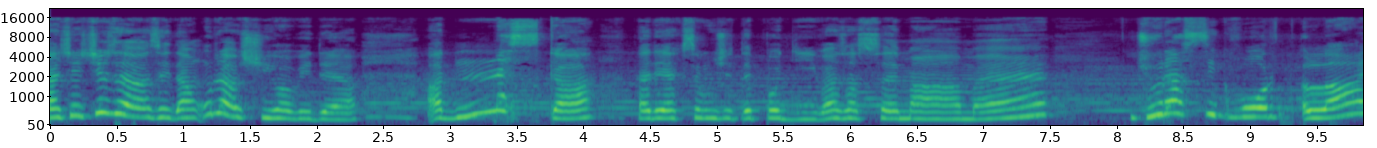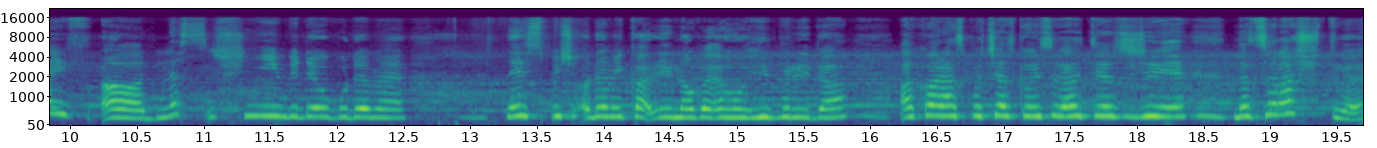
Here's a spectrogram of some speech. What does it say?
Takže se vás tam u dalšího videa. A dneska, tady jak se můžete podívat, zase máme Jurassic World Live. A dnešní video budeme nejspíš odemykat i nového hybrida. Akorát zpočátku jsem vám chtěl, že je docela štve,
